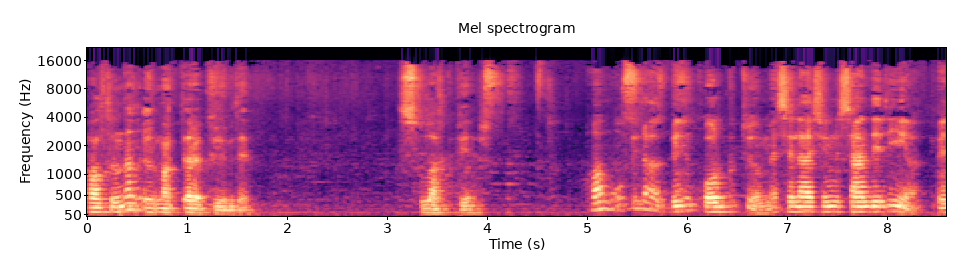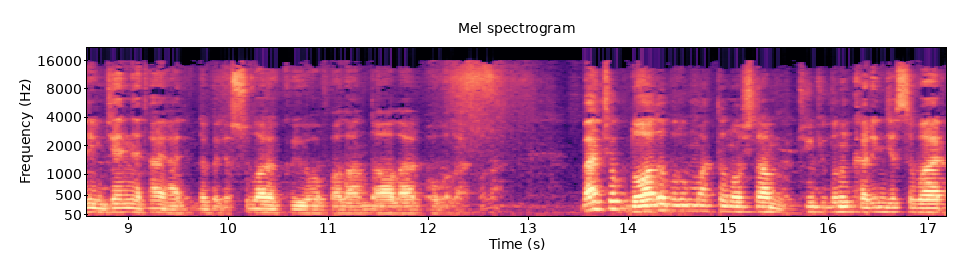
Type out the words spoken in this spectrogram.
Altından ırmaklar akıyor bir de. Sulak bir yer. Ama o biraz beni korkutuyor. Mesela şimdi sen dedin ya benim cennet hayalimde böyle sular akıyor falan, dağlar, ovalar falan. Ben çok doğada bulunmaktan hoşlanmıyorum. Çünkü bunun karıncası var,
